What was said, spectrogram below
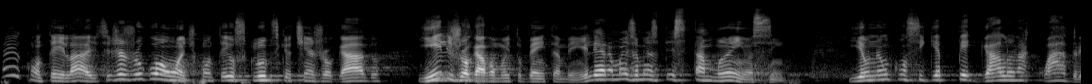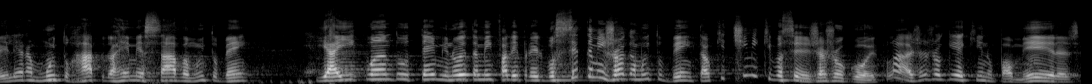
Aí eu contei lá, você já jogou aonde? Contei os clubes que eu tinha jogado. E ele jogava muito bem também. Ele era mais ou menos desse tamanho assim. E eu não conseguia pegá-lo na quadra. Ele era muito rápido, arremessava muito bem. E aí, quando terminou, eu também falei para ele: Você também joga muito bem, tal. Que time que você já jogou? Ele falou: Ah, já joguei aqui no Palmeiras,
